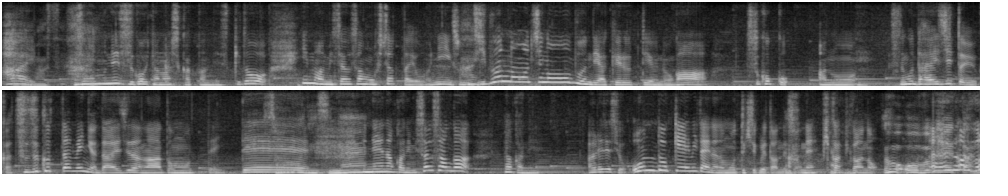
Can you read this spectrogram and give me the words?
あります。はい、それもねすごい楽しかったんですけど今ミサヨさんがおっしゃったようにその自分のお家のオーブンで焼けるっていうのがすごくあの、すごい大事というか続くためには大事だなと思っていてそうですねねなんかねミサヨさんがなんかねあれですよ温度計みたいなの持ってきてくれたんですよねピカピカの。オーブンメーターね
